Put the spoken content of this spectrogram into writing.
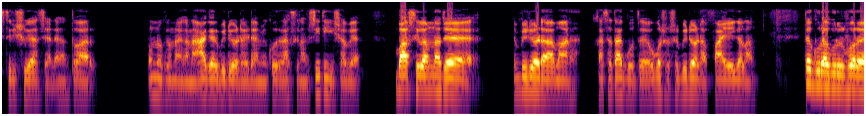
স্ত্রী শুয়ে আছেন। এখন তো আর অন্য কেউ না এখানে আগের ভিডিওটা এটা আমি করে রাখছিলাম স্মৃতি হিসাবে। ভাবছিলাম না যে ভিডিওটা আমার কাছে থাকব, তো অবশেষে ভিডিওটা পাই গেলাম। তো ঘোরাঘুরির পরে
